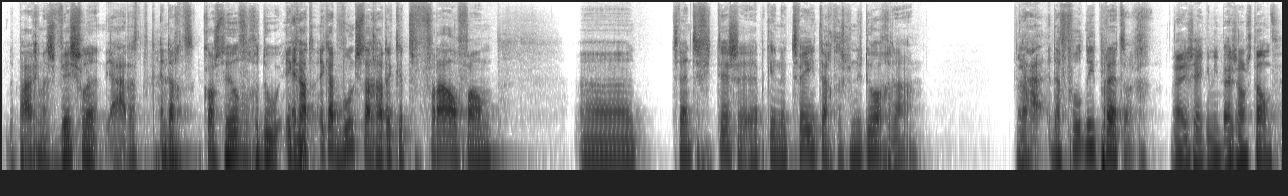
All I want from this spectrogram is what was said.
de pagina's wisselen. Ja, dat, en dat kost heel veel gedoe. Ik, En- had, ik had woensdag had ik het verhaal van eh, Twente Vitesse heb ik in de 82 minuut doorgedaan. Ja. Ja. dat voelt niet prettig. Nee, zeker niet bij zo'n stand.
